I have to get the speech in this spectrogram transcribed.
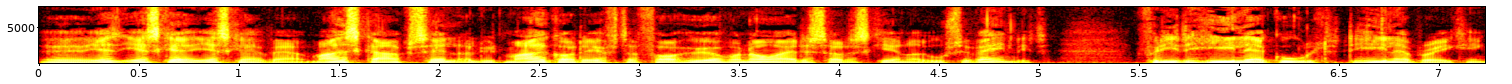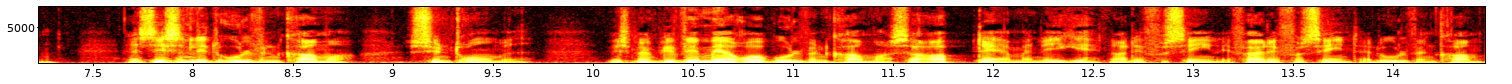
Øh, jeg, jeg, skal, jeg skal være meget skarp selv og lytte meget godt efter for at høre, hvornår er det så, der sker noget usædvanligt. Fordi det hele er gult, det hele er breaking. Altså det er sådan lidt ulven kommer-syndromet. Hvis man bliver ved med at råbe, ulven kommer, så opdager man ikke, når det er for sent, før det er for sent, at ulven kom.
